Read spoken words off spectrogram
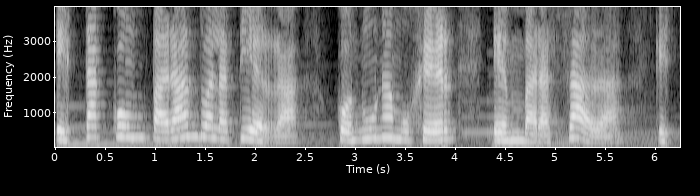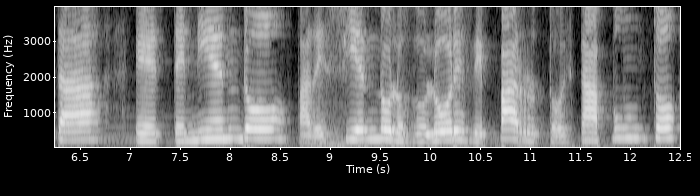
está comparando a la tierra con una mujer embarazada que está eh, teniendo, padeciendo los dolores de parto, está a punto,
